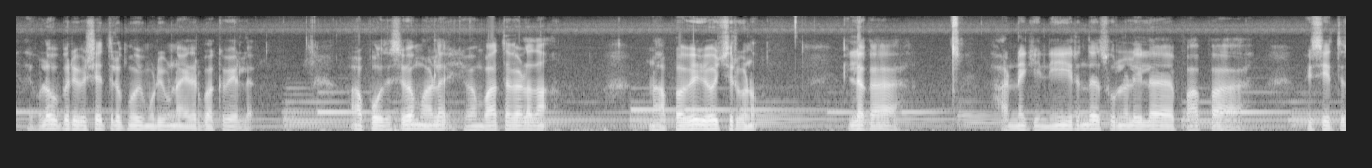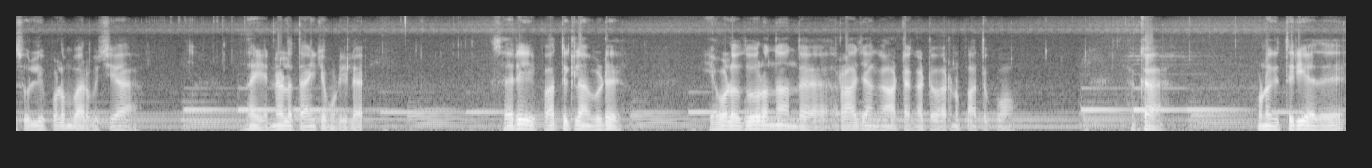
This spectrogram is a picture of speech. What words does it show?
இது இவ்வளோ பெரிய விஷயத்தில் போய் முடியும்னு நான் எதிர்பார்க்கவே இல்லை. அப்போது சிவமாலை இவன் பார்த்த வேலை தான். நான் அப்போவே யோசிச்சிருக்கணும். இல்லைக்கா அன்னைக்கு நீ இருந்த சூழ்நிலையில் பாப்பா விஷயத்தை சொல்லி புலம்ப ஆரம்பிச்சியா? அதான் என்னால் தாங்கிக்க முடியல. சரி பார்த்துக்கலாம் விடு. எவ்வளோ தூரம்தான் அந்த ராஜாங்க ஆட்டம் காட்டுவாருன்னு பார்த்துக்குவோம். அக்கா உனக்கு தெரியாது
